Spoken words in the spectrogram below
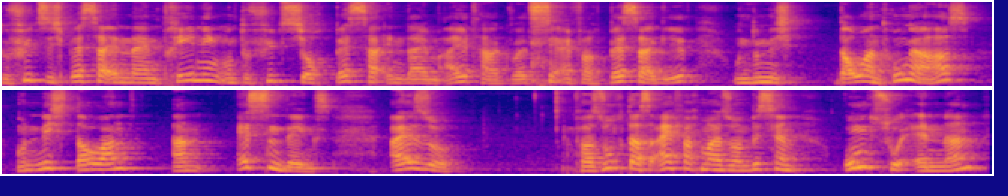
Du fühlst dich besser in deinem Training und du fühlst dich auch besser in deinem Alltag, weil es dir einfach besser geht und du nicht dauernd Hunger hast und nicht dauernd an Essen denkst. Also versuch das einfach mal so ein bisschen umzuändern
